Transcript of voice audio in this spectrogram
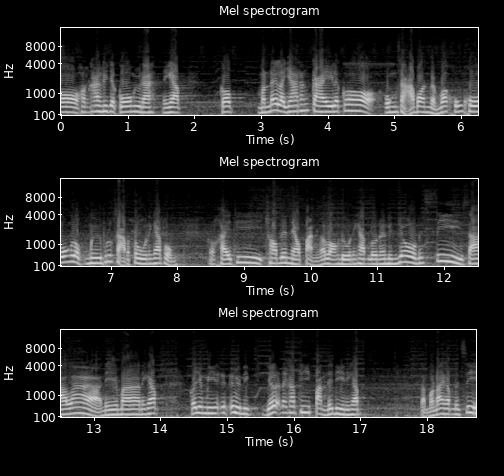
ก็ค่อนข้างที่จะโกงอยู่นะนะครับ ก็ มันได้ระยะทั้งไกลแล้วก็องศาบอลแบบว่าโค้งๆหลบมือผู้รักษาประตูนะครับผมก็ใครที่ชอบเล่นแนวปั่นก็ลองดูนะครับโรนัลดินโญ่เมสซี่ซาร่าเนย์มานะครับก็ยังมีอื่นๆอีกเยอะนะครับที่ปั่นได้ดีนะครับตัดบอลได้ครับเมสซี่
